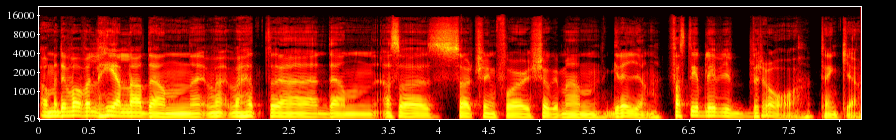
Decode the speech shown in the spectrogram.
Ja, men det var väl hela den, vad, vad hette den, alltså Searching for Sugarman-grejen. Fast det blev ju bra, tänker jag.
